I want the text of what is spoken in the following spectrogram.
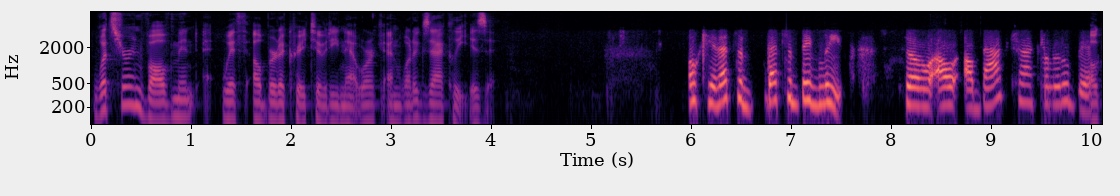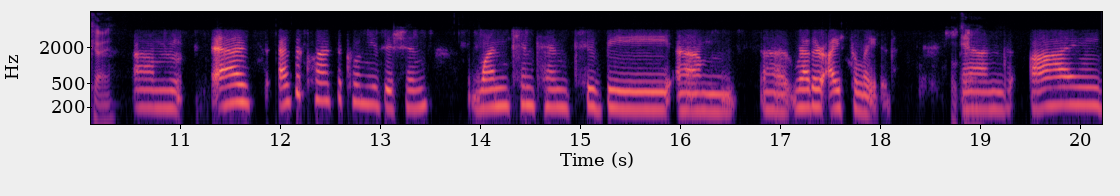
what's your involvement with Alberta Creativity Network and what exactly is it? Okay, that's a that's a big leap. So I'll I'll backtrack a little bit. Okay. Um, as as a classical musician, one can tend to be um, uh, rather isolated, okay. and I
